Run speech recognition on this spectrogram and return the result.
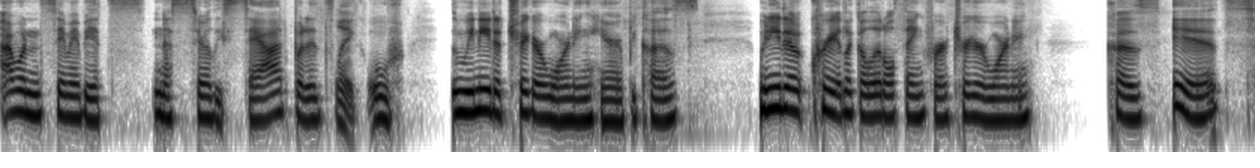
I wouldn't say maybe it's necessarily sad, but it's like, ooh, we need a trigger warning here because we need to create like a little thing for a trigger warning because it's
